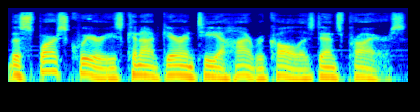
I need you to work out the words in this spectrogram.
the sparse queries cannot guarantee a high recall as dense priors.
